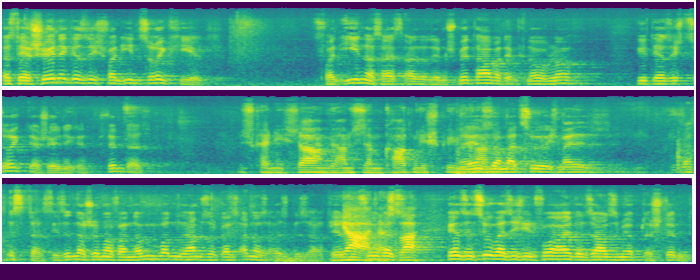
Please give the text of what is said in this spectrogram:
dass der Schönige sich von Ihnen zurückhielt. Von Ihnen, das heißt also dem Schmidhaber, dem Knoblauch, hielt er sich zurück, der Schönige. Stimmt das? Das kann ich sagen, wir haben zusammen Karten gespielt. Na, hören Sie doch mal zu, ich meine, was ist das? Sie sind doch schon mal vernommen worden und haben es doch ganz anders ausgesagt. Hören Ja, zu, das was, war- Hören Sie zu, was ich Ihnen vorhalte und sagen Sie mir, ob das stimmt.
